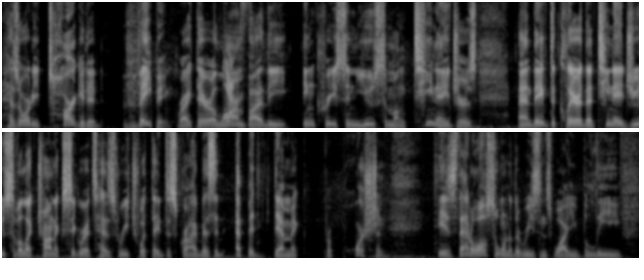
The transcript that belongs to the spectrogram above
has already targeted vaping, right? They're alarmed yes. by the increase in use among teenagers. And they've declared that teenage use of electronic cigarettes has reached what they describe as an epidemic proportion. Is that also one of the reasons why you believe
